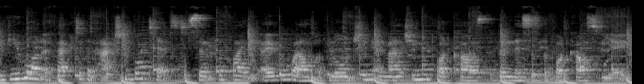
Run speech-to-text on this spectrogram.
If you want effective and actionable tips to simplify the overwhelm of launching and managing your podcast, then this is the podcast for you.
